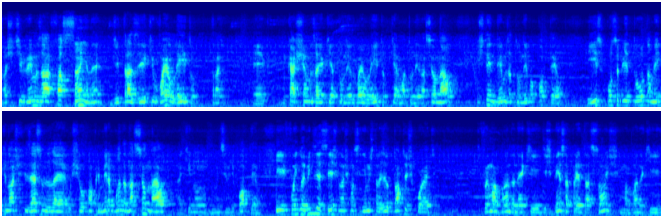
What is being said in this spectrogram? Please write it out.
nós tivemos a façanha né, de trazer aqui o Violator, é, encaixamos aqui a turnê do Violator, que era uma turnê nacional, estendemos a turnê para Portel. E isso possibilitou também que nós fizéssemos é, o show com a primeira banda nacional aqui no, no, município de Portel. E foi em 2016 que nós conseguimos trazer o Torture Squad, que foi uma banda né, que dispensa apresentações, uma banda que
